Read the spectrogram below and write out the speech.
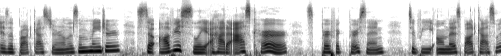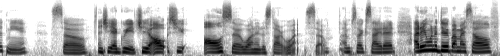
is a broadcast journalism major. So obviously, I had to ask her, it's a perfect person to be on this podcast with me. So, and she agreed. She all she also wanted to start one. So, I'm so excited. I didn't want to do it by myself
